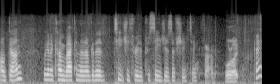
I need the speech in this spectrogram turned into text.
our gun. We're going to come back and then I'm going to teach you through the procedures of shooting. Fab. All right. Okay.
